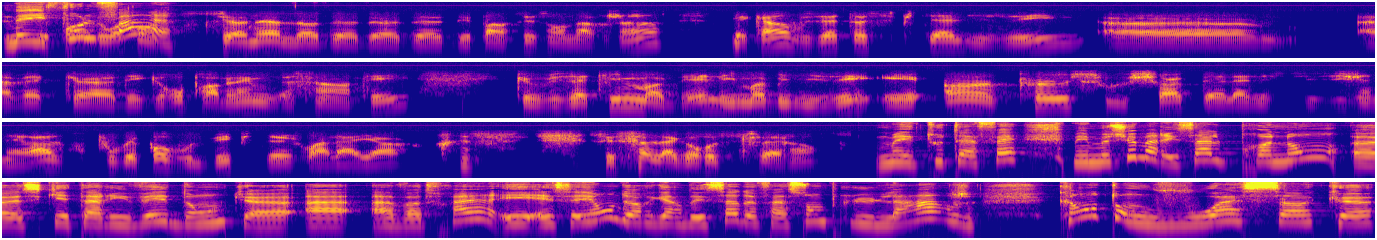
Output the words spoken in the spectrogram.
Mais il faut le droit faire. constitutionnel là, de, de, de, dépenser son argent. Mais quand vous êtes hospitalisé euh, avec euh, des gros problèmes de santé, que vous êtes immobile, immobilisé et un peu sous le choc de l'anesthésie générale, vous pouvez pas vous lever puis dire je vais aller ailleurs. C'est ça la grosse différence. Mais tout à fait. Mais Monsieur Marissal, prenons euh, ce qui est arrivé donc euh, à, à, votre frère et essayons de regarder ça de façon plus large. Quand on voit ça que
